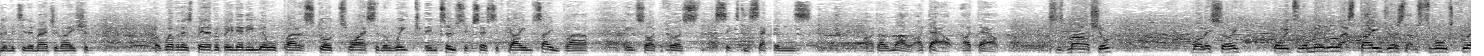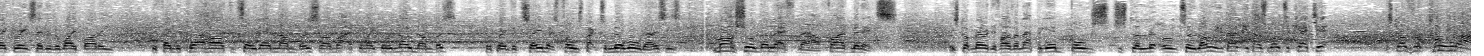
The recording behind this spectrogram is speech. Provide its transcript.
limited imagination. But whether there's been, ever been any Millwall player that scored twice in a week in two successive games, same player, inside the first 60 seconds, I don't know. I doubt. I doubt. This is Marshall. Wallace, sorry. Ball into the middle. That's dangerous. That was towards Gregory. It's headed away by the defender. Quite hard to tell their numbers, so I might have to make them with no numbers for the Brentford team. That falls back to Millwall now. This is Marshall on the left now. Five minutes. He's got Meredith overlapping him. Ball's just a little too long. He, he does well to catch it. It's go for a corner.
